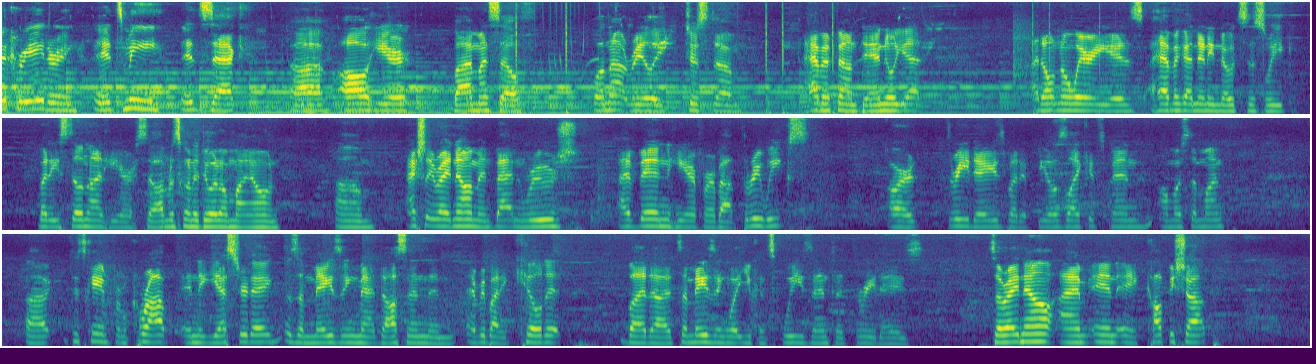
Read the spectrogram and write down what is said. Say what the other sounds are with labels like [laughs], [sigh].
to Creatoring. It's me, it's Zach, uh, all here by myself. Well, not really. Just um, I haven't found Daniel yet. I don't know where he is. I haven't gotten any notes this week, but he's still not here. So I'm just going to do it on my own. Um, actually, right now I'm in Baton Rouge. I've been here for about three weeks, or three days, but it feels like it's been almost a month. Uh, this came from crop into yesterday. It was amazing, Matt Dawson, and everybody killed it. But uh, it's amazing what you can squeeze into three days. So right now I'm in a coffee shop.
